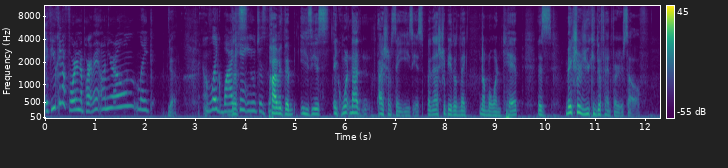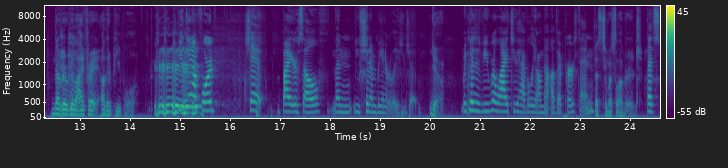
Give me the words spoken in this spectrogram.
if you can afford an apartment on your own like Yeah. Like, why That's can't you just? Probably the easiest, like what, not I shouldn't say easiest, but that should be the like number one tip is make sure you can defend for yourself. Never rely for other people. if you can't afford shit by yourself, then you shouldn't be in a relationship. Yeah, Because if you rely too heavily on that other person, that's too much leverage. that's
